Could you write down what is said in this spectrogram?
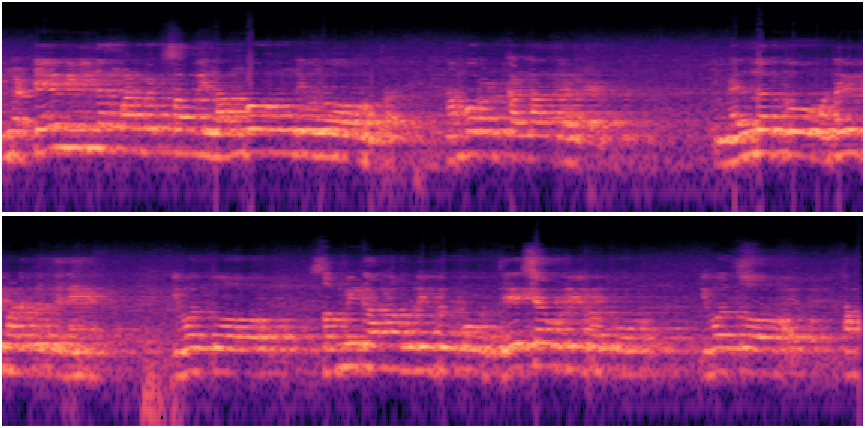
ಇವ್ನ ಠೇವಣಿ ಇಲ್ದಂಗೆ ಮಾಡ್ಬೇಕು ಸ್ವಾಮಿ ನಂಬರ್ ಒನ್ ನೀವು ಅಂತ. ನಂಬರ್ ಒನ್ ಕಳ್ಳ ಅಂತ ಹೇಳ್ತಾರೆ ನಿಮ್ಮೆಲ್ಲರಿಗೂ ಮನವಿ ಮಾಡ್ಕೊತೀನಿ. ಇವತ್ತು ಸಂವಿಧಾನ ಉಳಿಬೇಕು, ದೇಶ ಉಳಿಬೇಕು, ಇವತ್ತು ನಮ್ಮ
